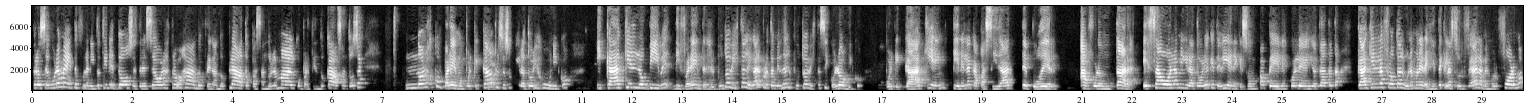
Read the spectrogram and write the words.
pero seguramente fulanito tiene 12, 13 horas trabajando, fregando platos, pasándole mal, compartiendo casa. Entonces, no nos comparemos porque cada proceso migratorio es único y cada quien lo vive diferente desde el punto de vista legal, pero también desde el punto de vista psicológico, porque cada quien tiene la capacidad de poder afrontar esa ola migratoria que te viene, que son papeles, colegio, ta, ta, ta, cada quien la afronta de alguna manera. Hay gente que la surfea de la mejor forma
